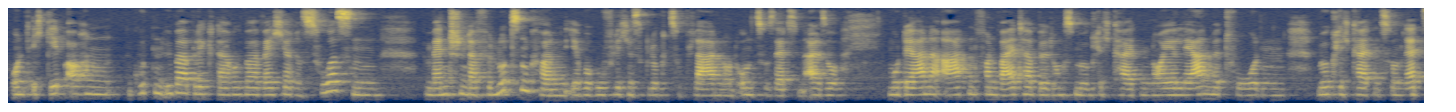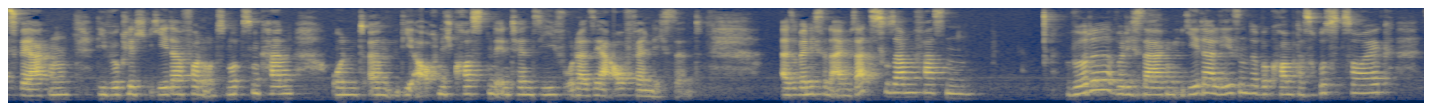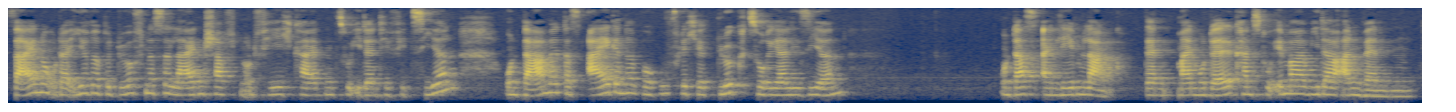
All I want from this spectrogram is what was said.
Und ich gebe auch einen guten Überblick darüber, welche Ressourcen Menschen dafür nutzen können, ihr berufliches Glück zu planen und umzusetzen. Also moderne Arten von Weiterbildungsmöglichkeiten, neue Lernmethoden, Möglichkeiten zum Netzwerken, die wirklich jeder von uns nutzen kann und ähm, die auch nicht kostenintensiv oder sehr aufwendig sind. Also wenn ich es in einem Satz zusammenfassen würde, würde ich sagen, jeder Lesende bekommt das Rüstzeug, seine oder ihre Bedürfnisse, Leidenschaften und Fähigkeiten zu identifizieren und damit das eigene berufliche Glück zu realisieren und das ein Leben lang. Denn mein Modell kannst du immer wieder anwenden.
